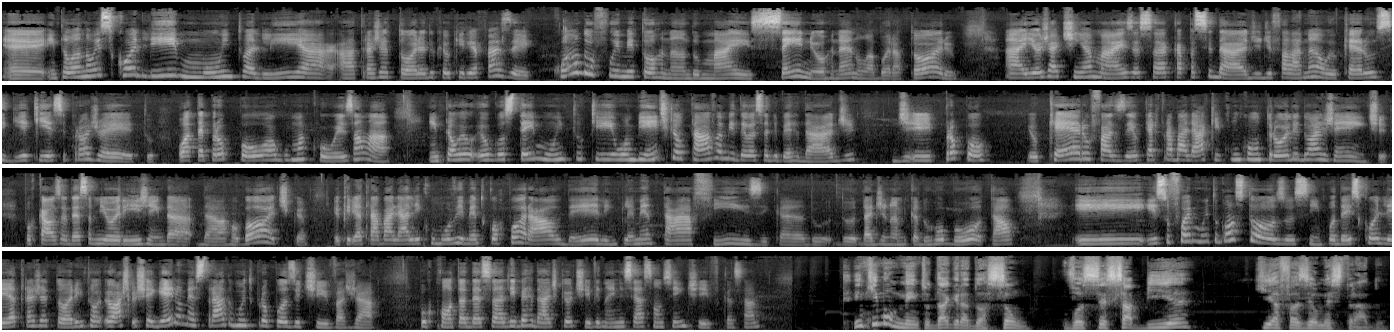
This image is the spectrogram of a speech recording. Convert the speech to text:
É, então eu não escolhi muito ali a, a trajetória do que eu queria fazer quando eu fui me tornando mais sênior, né, no laboratório, aí eu já tinha mais essa capacidade de falar, não, eu quero seguir aqui esse projeto, ou até propor alguma coisa lá. Então eu, eu gostei muito que o ambiente que eu estava me deu essa liberdade de propor eu quero fazer, eu quero trabalhar aqui com o controle do agente. Por causa dessa minha origem da, da robótica, eu queria trabalhar ali com o movimento corporal dele, implementar a física do, do, da dinâmica do robô tal. E isso foi muito gostoso, assim, poder escolher a trajetória. Então, eu acho que eu cheguei no mestrado muito propositiva já. por conta dessa liberdade que eu tive na iniciação científica, sabe? Em que momento da graduação você sabia que ia fazer o mestrado?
